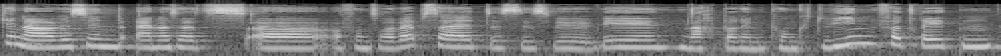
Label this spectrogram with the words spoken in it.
Genau, wir sind einerseits äh, auf unserer Website, das ist www.nachbarin.wien vertreten.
